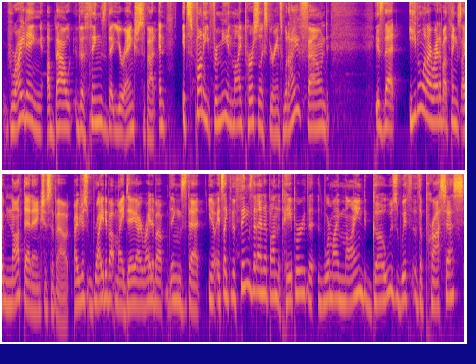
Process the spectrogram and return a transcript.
writing about the things that you're anxious about. And it's funny for me in my personal experience, what I have found is that even when I write about things I'm not that anxious about, I just write about my day. I write about things that, you know, it's like the things that end up on the paper that where my mind goes with the process.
